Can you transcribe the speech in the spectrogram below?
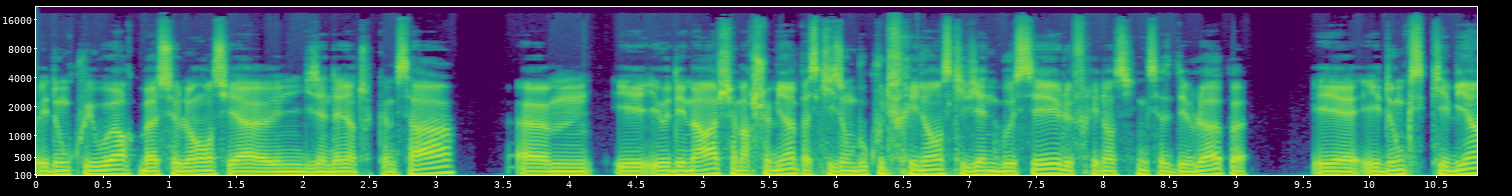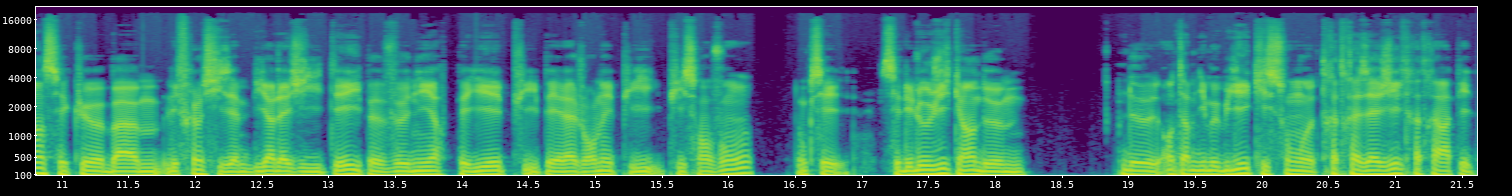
Et donc WeWork bah, se lance il y a une dizaine d'années, un truc comme ça. Euh, et, et au démarrage, ça marche bien parce qu'ils ont beaucoup de freelance qui viennent bosser. Le freelancing, ça se développe. Et, et donc, ce qui est bien, c'est que bah, les freelances, ils aiment bien l'agilité. Ils peuvent venir payer, puis payer la journée, puis, puis ils s'en vont. Donc, c'est c'est des logiques hein, de, de, en termes d'immobilier qui sont très très agiles, très très rapides.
